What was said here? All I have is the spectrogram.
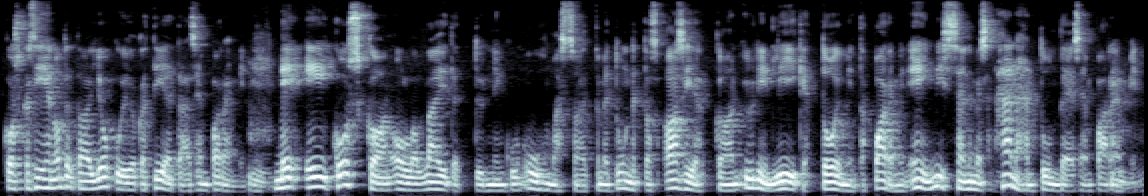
Koska siihen otetaan joku, joka tietää sen paremmin. Mm. Me ei koskaan olla väitetty niin kuin uhmassa, että me tunnettaisiin asiakkaan ydinliiketoiminta paremmin. Ei missään nimessä. Hänhän tuntee sen paremmin. Mm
